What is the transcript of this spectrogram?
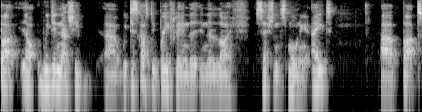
but you know, we didn't actually. Uh, we discussed it briefly in the in the live session this morning at eight, uh, but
